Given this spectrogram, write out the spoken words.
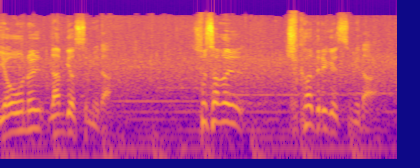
여운을 남겼습니다. 수상을 축하드리겠습니다.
